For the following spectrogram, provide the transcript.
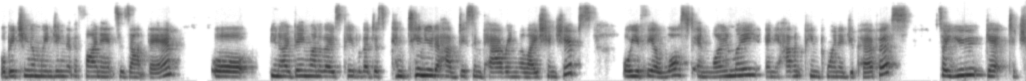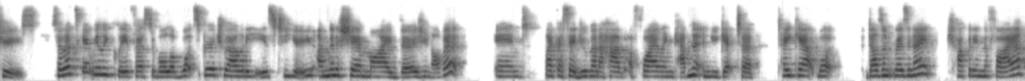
or bitching and whinging that the finances aren't there or you know being one of those people that just continue to have disempowering relationships or you feel lost and lonely and you haven't pinpointed your purpose. So you get to choose so let's get really clear, first of all, of what spirituality is to you. I'm going to share my version of it. And like I said, you're going to have a filing cabinet and you get to take out what doesn't resonate, chuck it in the fire,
